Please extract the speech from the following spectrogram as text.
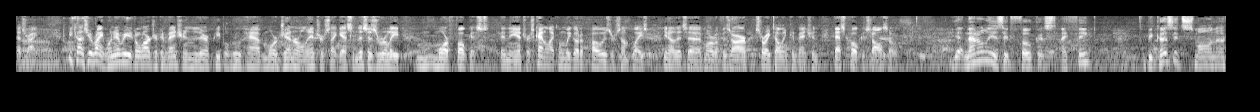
That's right. Um, because you're right. Whenever you're at a larger convention, there are people who have more general interests, I guess, and this is really m- more focused in the interest. Kind of like when we go to Pose or someplace, you know, that's a, more of a bizarre storytelling convention. That's focused also. Yeah, not only is it focused, I think because it's small enough,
